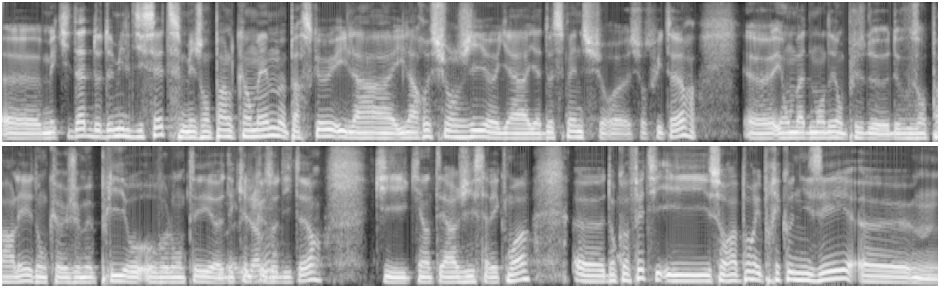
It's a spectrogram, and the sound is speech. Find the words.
euh, mais qui date de 2017. Mais j'en parle quand même parce que il a, il a ressurgi euh, il y a, il y a deux semaines sur euh, sur Twitter euh, et on m'a demandé en plus de, de vous en parler. Donc, je me plie aux, aux volontés des Bah, quelques évidemment. auditeurs qui, qui interagissent avec moi. Euh, donc, en fait, il, ce rapport est préconisé euh,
